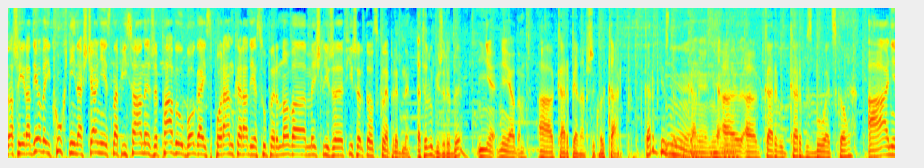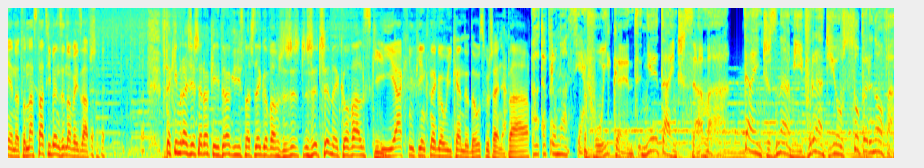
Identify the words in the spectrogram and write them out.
naszej radiowej kuchni na ścianie jest napisane, że Paweł Bogaj z poranka Radia Supernowa myśli, że Fischer to sklep rybny. A ty lubisz ryby? Nie, nie jadam. A karpia na przykład? Karp. Karp jest dobry. Karp. nie, nie, nie. A, a karp, karp z bułeczką? A nie, no to na stacji benzynowej zawsze. W takim razie szerokiej drogi i smacznego wam ży życzymy, Kowalski. I jakim pięknego weekendu, do usłyszenia. Pa. Autopromocja. W weekend nie tańcz sama. Tańcz z nami w Radiu Supernowa.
